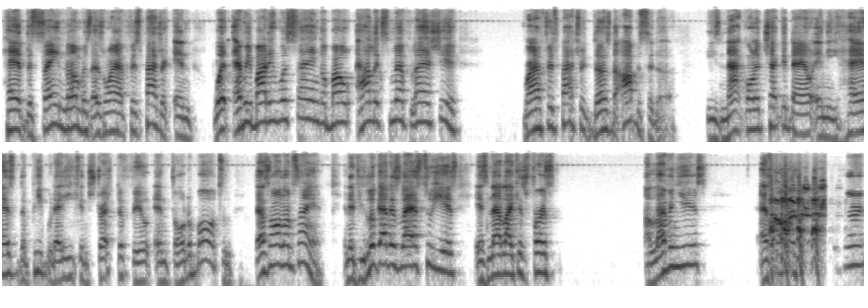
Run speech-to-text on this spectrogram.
had the same numbers as Ryan Fitzpatrick. And what everybody was saying about Alex Smith last year, Ryan Fitzpatrick does the opposite of. He's not going to check it down, and he has the people that he can stretch the field and throw the ball to. That's all I'm saying. And if you look at his last two years, it's not like his first 11 years. As far as I mean,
